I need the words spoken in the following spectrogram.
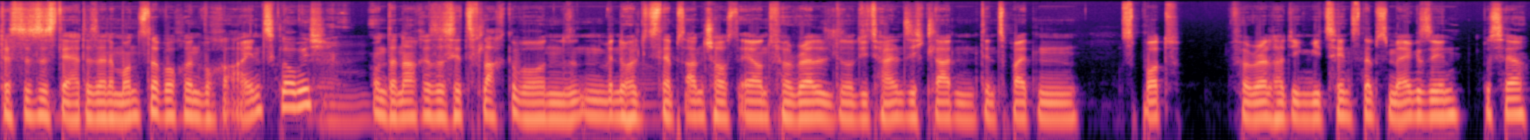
Das ist es, der hatte seine Monsterwoche in Woche 1, glaube ich. Mhm. Und danach ist es jetzt flach geworden. Wenn du halt die Snaps anschaust, er und Pharrell, die teilen sich klar den, den zweiten Spot. Pharrell hat irgendwie 10 Snaps mehr gesehen bisher.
